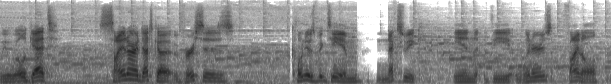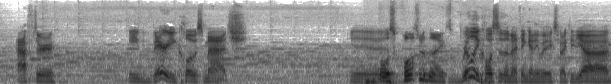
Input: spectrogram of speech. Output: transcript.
We will get Sayonara Detka versus Konyo's big team next week in the winners final after a very close match. It was closer than I expected. really closer than I think anybody expected. Yeah.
